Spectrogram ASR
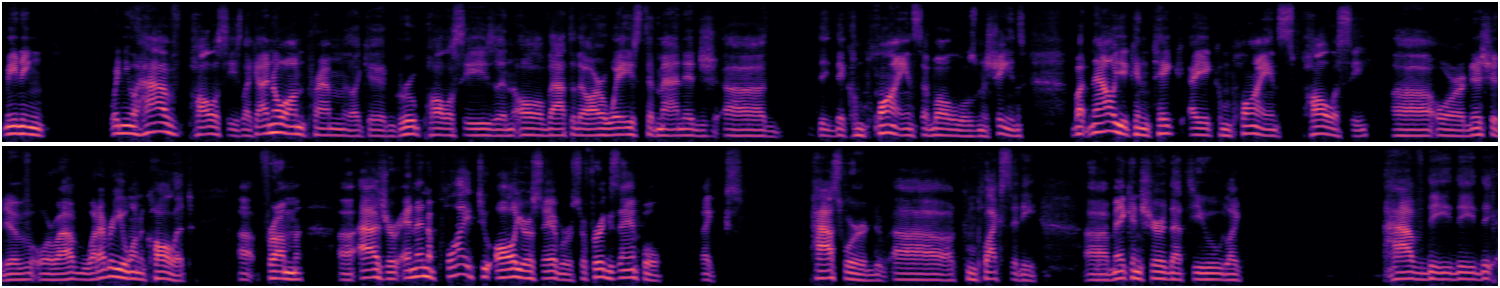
meaning when you have policies like I know on prem, like uh, group policies and all of that, there are ways to manage uh, the, the compliance of all those machines. But now you can take a compliance policy uh, or initiative or whatever you want to call it uh, from uh, Azure and then apply it to all your servers. So, for example, like password uh, complexity, uh, making sure that you like have the the the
